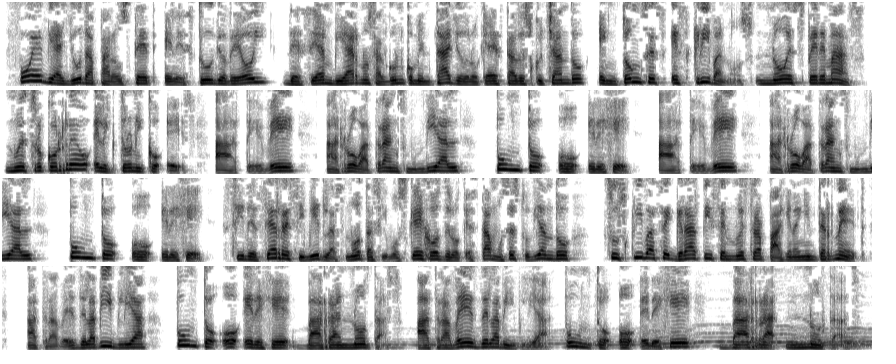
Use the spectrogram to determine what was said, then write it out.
¿Fue de ayuda para usted el estudio de hoy? ¿Desea enviarnos algún comentario de lo que ha estado escuchando? Entonces escríbanos, no espere más. Nuestro correo electrónico es atv@transmundial atv atv@transmundial.org. Si desea recibir las notas y bosquejos de lo que estamos estudiando, suscríbase gratis en nuestra página en internet a través de la biblia.org barra notas a través de la biblia.org barra notas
